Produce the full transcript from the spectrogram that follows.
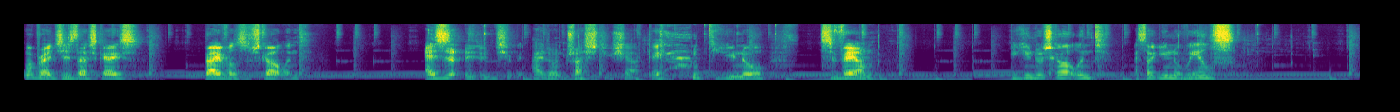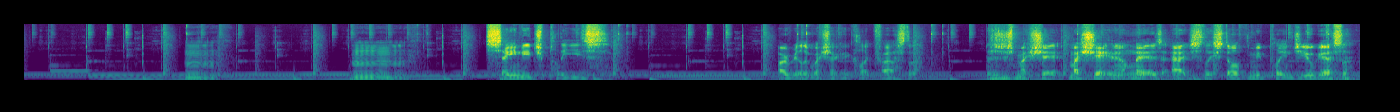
What bridge is this, guys? Rivals of Scotland. Is it? I don't trust you, Sharpie. Do you know Severn? Do you know Scotland? I thought you know Wales. Hmm. Hmm. Signage, please. I really wish I could click faster. This is just my shit. My shit internet is actually stopping me playing GeoGuessr.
